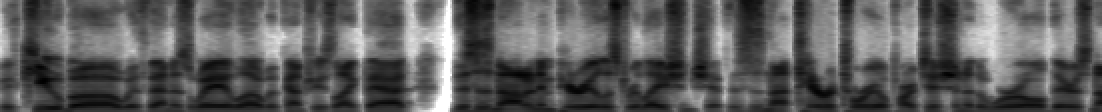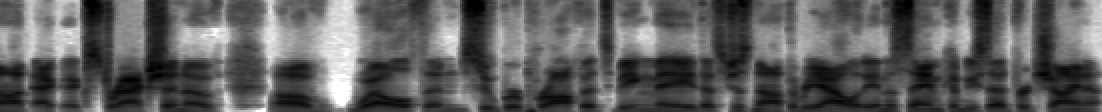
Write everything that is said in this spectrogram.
with Cuba, with Venezuela, with countries like that, this is not an imperialist relationship. This is not territorial partition of the world. There's not extraction of, of wealth and super profits being made. That's just not the reality. And the same can be said for China.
